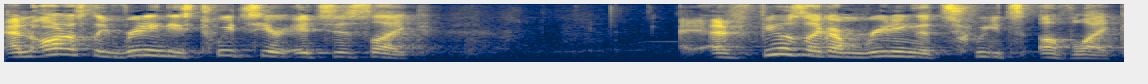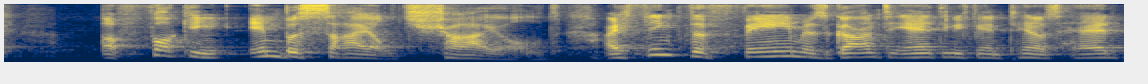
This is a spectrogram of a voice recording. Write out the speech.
and honestly, reading these tweets here, it's just like it feels like I'm reading the tweets of like a fucking imbecile child. I think the fame has gone to Anthony Fantano's head.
